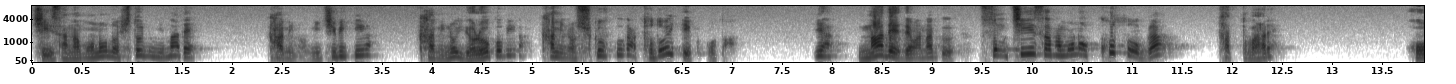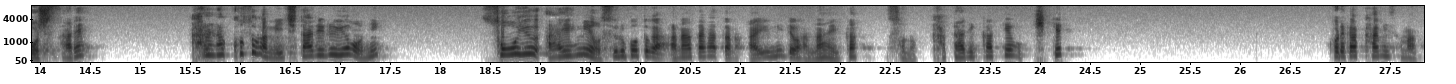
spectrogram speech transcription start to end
小さなものの一人にまで、神の導きが、神の喜びが、神の祝福が届いていくこと。いや、までではなく、その小さなものこそが尊ばれ、奉仕され、彼らこそが満ち足りるように、そういう歩みをすることがあなた方の歩みではないか、その語りかけを聞け。これが神様の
